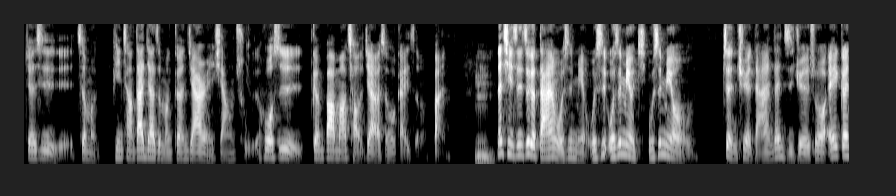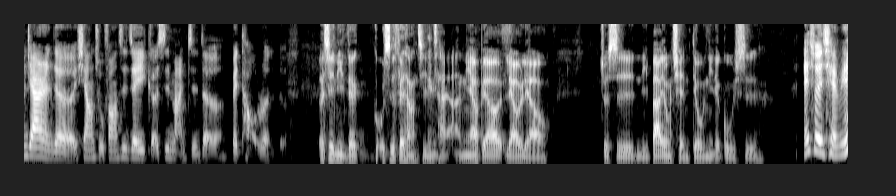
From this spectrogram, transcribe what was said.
就是怎么平常大家怎么跟家人相处的，或是跟爸妈吵架的时候该怎么办。嗯，那其实这个答案我是没有，我是我是没有，我是没有正确答案，但只觉得说，哎，跟家人的相处方式这一个是蛮值得被讨论的。而且你的故事非常精彩啊！你要不要聊一聊，就是你爸用钱丢你的故事？哎，所以前面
